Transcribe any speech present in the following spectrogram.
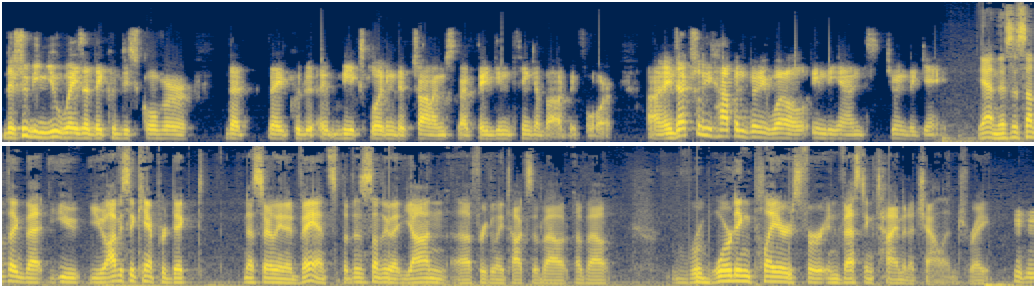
there should be new ways that they could discover that they could uh, be exploiting the challenge that they didn't think about before. Uh, it actually happened very well in the end during the game. Yeah, and this is something that you you obviously can't predict necessarily in advance, but this is something that Jan uh, frequently talks about about rewarding players for investing time in a challenge, right? Mm-hmm.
